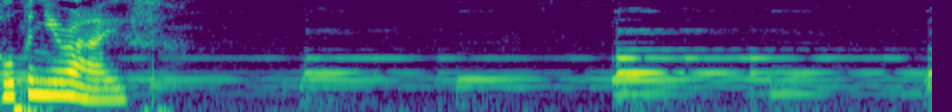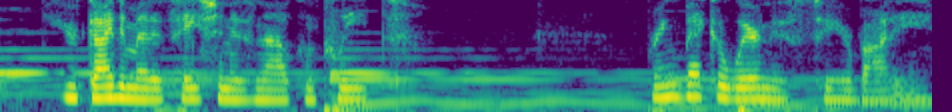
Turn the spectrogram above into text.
Open your eyes. Your guided meditation is now complete. Bring back awareness to your body.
